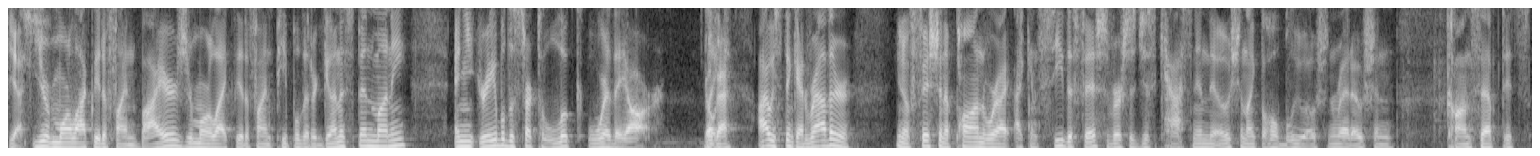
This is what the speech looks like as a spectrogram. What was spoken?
Yes. You're more likely to find buyers, you're more likely to find people that are going to spend money, and you're able to start to look where they are. Okay. I always think I'd rather, you know, fish in a pond where I, I can see the fish versus just casting in the ocean, like the whole blue ocean, red ocean concept. It's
